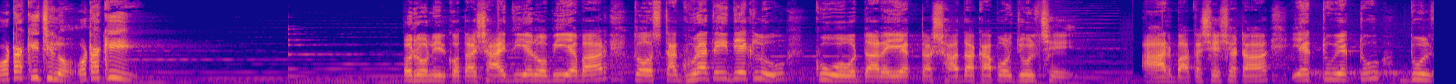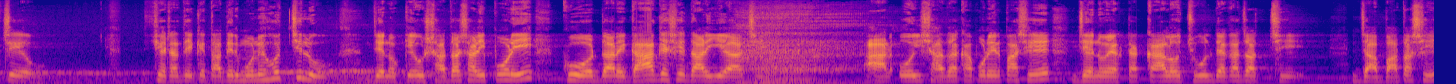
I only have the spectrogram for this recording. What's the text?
ওটা কি ছিল ওটা কি? রনির কথা সায় দিয়ে রবি এবার টসটা ঘোরাতেই দেখলু কুয়োর দ্বারে একটা সাদা কাপড় ঝুলছে আর বাতাসে সেটা একটু একটু দুলছেও। সেটা দেখে তাদের মনে হচ্ছিল যেন কেউ সাদা শাড়ি পরে কুয়োর দ্বারে গা ঘেসে দাঁড়িয়ে আছে। আর ওই সাদা কাপড়ের পাশে যেন একটা কালো চুল দেখা যাচ্ছে, যা বাতাসে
